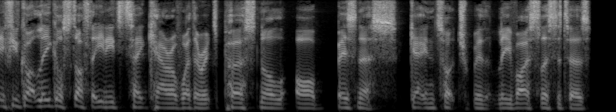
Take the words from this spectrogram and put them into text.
If you've got legal stuff that you need to take care of, whether it's personal or business, get in touch with Levi Solicitors,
